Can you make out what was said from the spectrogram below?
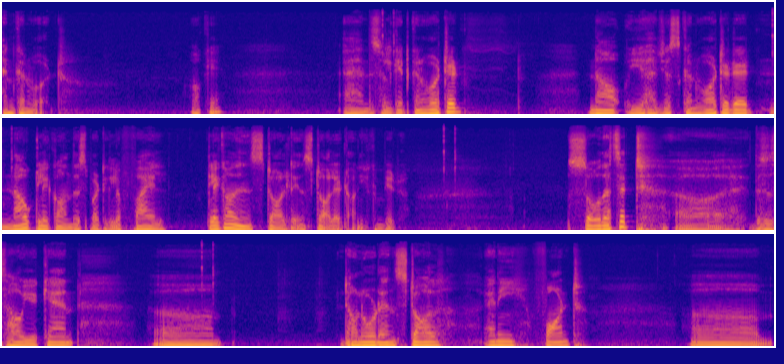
and convert. Okay? And this will get converted. Now you have just converted it. Now click on this particular file. Click on install to install it on your computer. So that's it. Uh, this is how you can uh, download and install any font um,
